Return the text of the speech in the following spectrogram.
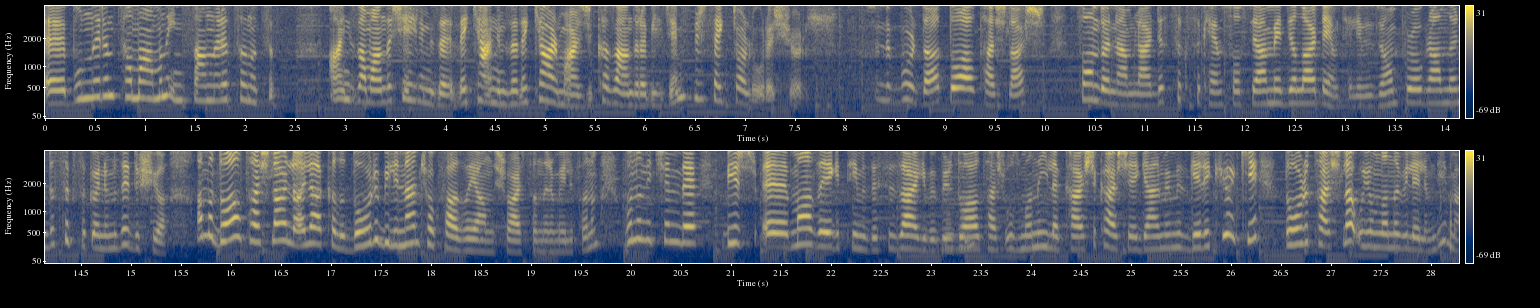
E, bunların tamamını insanlara tanıtıp aynı zamanda şehrimize ve kendimize de kar marjı kazandırabileceğimiz bir sektörle uğraşıyoruz. Şimdi burada doğal taşlar son dönemlerde sık sık hem sosyal medyalarda hem televizyon programlarında sık sık önümüze düşüyor. Ama doğal taşlarla alakalı doğru bilinen çok fazla yanlış var sanırım Elif Hanım. Bunun için de bir e, mağazaya gittiğimizde sizler gibi bir doğal taş uzmanıyla karşı karşıya gelmemiz gerekiyor ki doğru taşla uyumlanabilelim değil mi?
